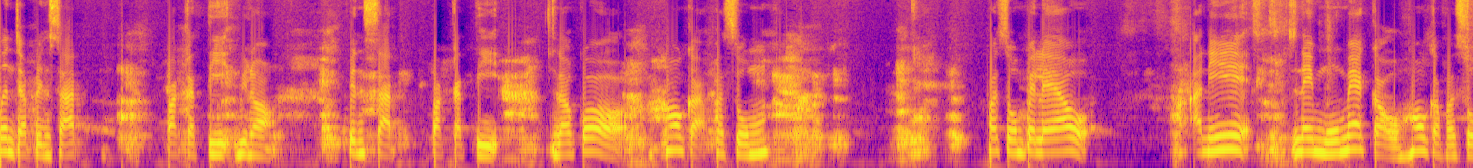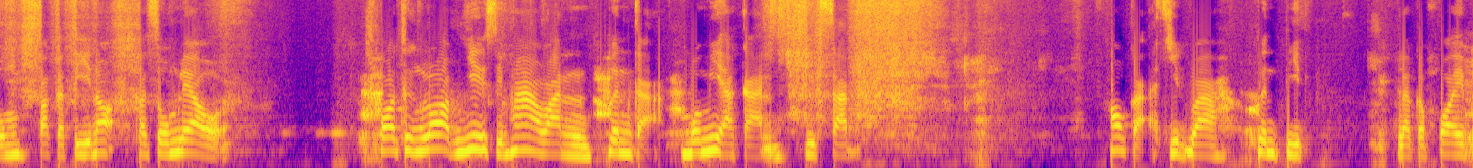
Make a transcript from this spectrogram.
มันจะเป็นสัตว์ปกติพี่น้องเป็นสัตว์ปกติ แล้วก็เข้ากับผสม ผสมไปแล้ว อันนี้ในหมูแม่เก่าเข้ากับผสมปกติเนาะผสมแล้ว พอถึงรอบยี่สิบห้าวันเพิ่อนกะบ่มีอาการติดสัตว์ เขากะคิดว่าเพิ่นติด แล้วก็ปล่อยไป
